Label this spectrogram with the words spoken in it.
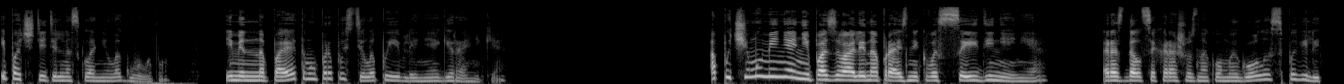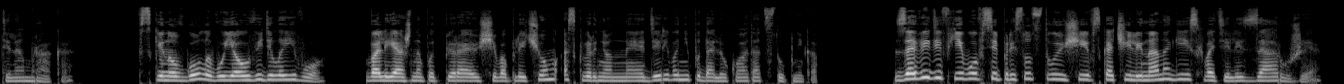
и почтительно склонила голову. Именно поэтому пропустила появление Гераники. «А почему меня не позвали на праздник воссоединения?» — раздался хорошо знакомый голос повелителя мрака. Вскинув голову, я увидела его, вальяжно подпирающего плечом оскверненное дерево неподалеку от отступников. Завидев его, все присутствующие вскочили на ноги и схватились за оружие.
